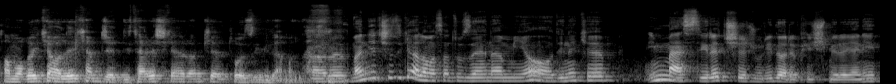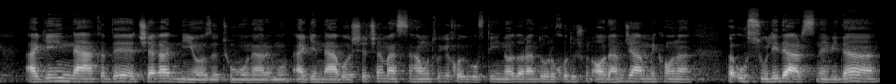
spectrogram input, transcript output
تا موقعی که حالا یکم جدی ترش کردم که توضیح میدم حالا. آره. من یه چیزی که الان مثلا تو ذهنم میاد اینه که این مسیر چجوری داره پیش میره؟ یعنی اگه این نقده چقدر نیازه تو هنرمون؟ اگه نباشه چه مثلا همونطور که خود گفتی اینا دارن دور خودشون آدم جمع می‌کنن و اصولی درس نمیدن.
